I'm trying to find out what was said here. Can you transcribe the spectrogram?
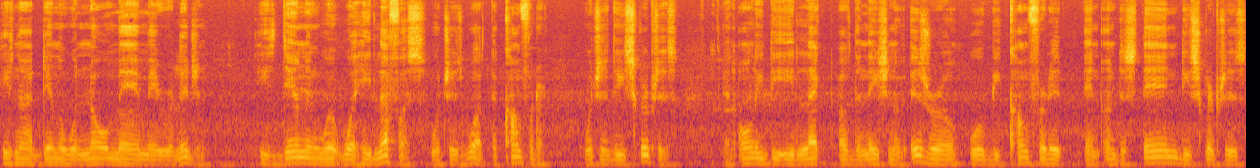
He's not dealing with no man-made religion. He's dealing with what he left us, which is what? The comforter, which is these scriptures. And only the elect of the nation of Israel will be comforted and understand these scriptures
